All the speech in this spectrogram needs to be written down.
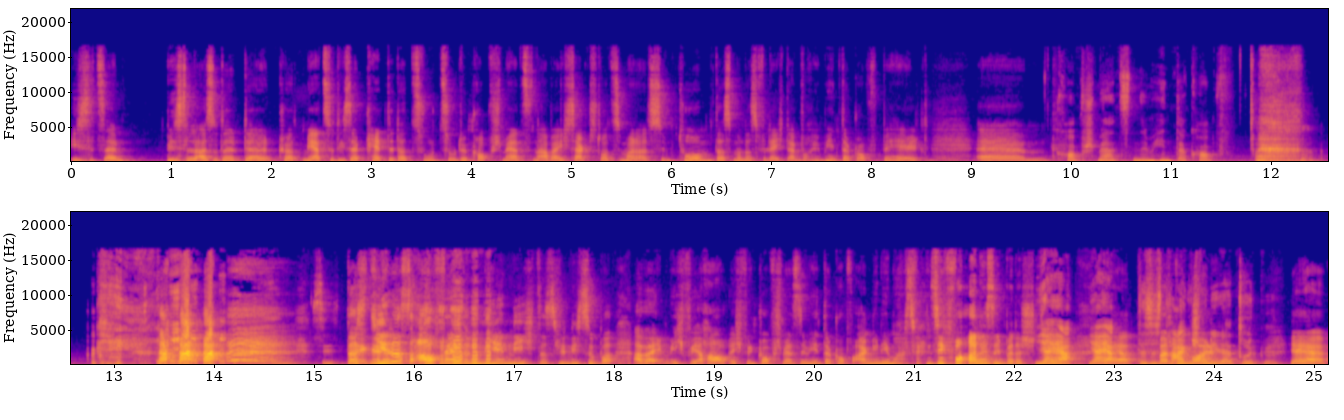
ist jetzt ein bisschen, also der, der gehört mehr zu dieser Kette dazu, zu den Kopfschmerzen, aber ich sage es trotzdem mal als Symptom, dass man das vielleicht einfach im Hinterkopf behält. Ähm, Kopfschmerzen im Hinterkopf. okay. Dass dir das auffällt und mir nicht, das finde ich super. Aber ich, ich finde Kopfschmerzen im Hinterkopf angenehmer, als wenn sie vorne sind bei der Stirn. Ja, ja, ja, ja. ja. Das ist Weil tragisch, wollen, wenn die da drücken. Ja, ja.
